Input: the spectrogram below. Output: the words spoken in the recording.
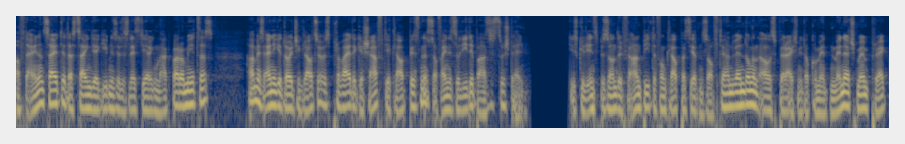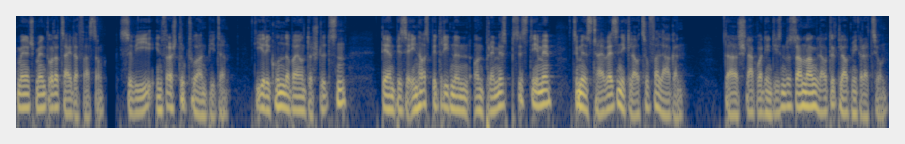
Auf der einen Seite, das zeigen die Ergebnisse des letztjährigen Marktbarometers, haben es einige deutsche Cloud-Service-Provider geschafft, ihr Cloud-Business auf eine solide Basis zu stellen. Dies gilt insbesondere für Anbieter von cloudbasierten Softwareanwendungen aus Bereichen wie Dokumentenmanagement, Projektmanagement oder Zeiterfassung sowie Infrastrukturanbieter die ihre Kunden dabei unterstützen, deren bisher in-house betriebenen On-Premise-Systeme zumindest teilweise in die Cloud zu verlagern. Das Schlagwort in diesem Zusammenhang lautet Cloud-Migration.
